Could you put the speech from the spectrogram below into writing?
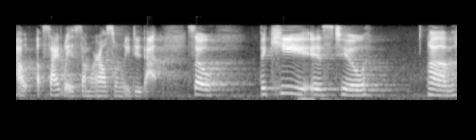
out sideways somewhere else when we do that. So the key is to um,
